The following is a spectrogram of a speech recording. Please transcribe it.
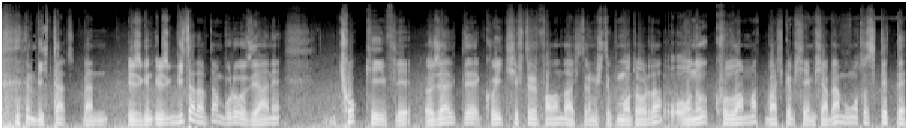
Bihter ben üzgün. üzgün. Bir taraftan buruğuz yani çok keyifli. Özellikle quick shifter falan da açtırmıştık bu motorda. Onu kullanmak başka bir şeymiş. Ya ben bu motosikletle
